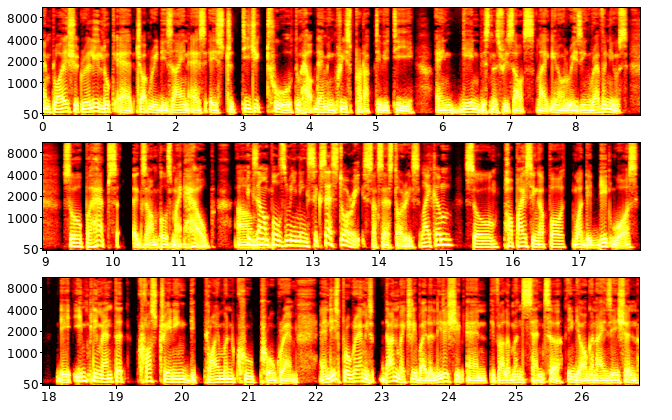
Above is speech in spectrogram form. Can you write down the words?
Employers should really look at job redesign as a strategic tool to help them increase productivity and gain business results, like, you know, raising revenues. So perhaps examples might help. Um, examples meaning success stories. Success stories. Like them. So Popeye Singapore, what they did was they implemented cross-training deployment crew program. And this program is done actually by the Leadership and Development Center in the organization.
